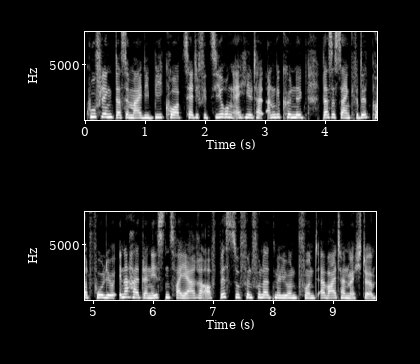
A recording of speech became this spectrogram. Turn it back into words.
Kufling, das im Mai die B Corp Zertifizierung erhielt, hat angekündigt, dass es sein Kreditportfolio innerhalb der nächsten zwei Jahre auf bis zu 500 Millionen Pfund erweitern möchte.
